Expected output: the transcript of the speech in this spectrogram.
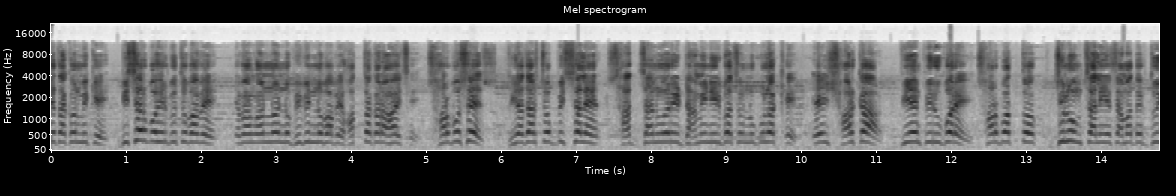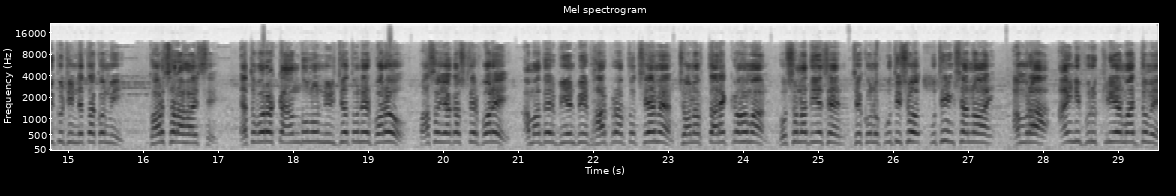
নেতাকর্মীকে বিচার বহির্ভূতভাবে এবং অন্যান্য বিভিন্নভাবে হত্যা করা হয়েছে। সর্বশেষ দুই হাজার চব্বিশ সালের সাত জানুয়ারির ডামি নির্বাচন উপলক্ষে এই সরকার বিএনপির উপরে সর্বাত্মক জুলুম চালিয়েছে আমাদের দুই কোটি নেতাকর্মী, ঘর ছাড়া হয়েছে। এত বড় একটা আন্দোলন নির্যাতনের পরেও পাঁচই আগস্টের পরে আমাদের বিএনপির ভারপ্রাপ্ত চেয়ারম্যান জনাব তারেক রহমান ঘোষণা দিয়েছেন যে কোনো প্রতিশোধ, প্রতিহিংসা নয়, আমরা আইনি প্রক্রিয়ার মাধ্যমে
